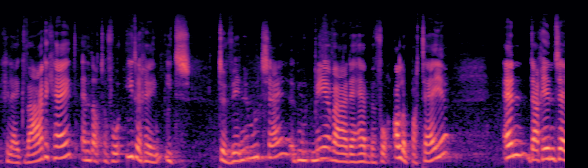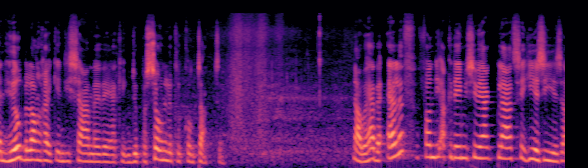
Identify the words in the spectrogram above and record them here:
gelijkwaardigheid en dat er voor iedereen iets te winnen moet zijn. Het moet meerwaarde hebben voor alle partijen. En daarin zijn heel belangrijk in die samenwerking de persoonlijke contacten. Nou, we hebben elf van die academische werkplaatsen. Hier zie je ze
